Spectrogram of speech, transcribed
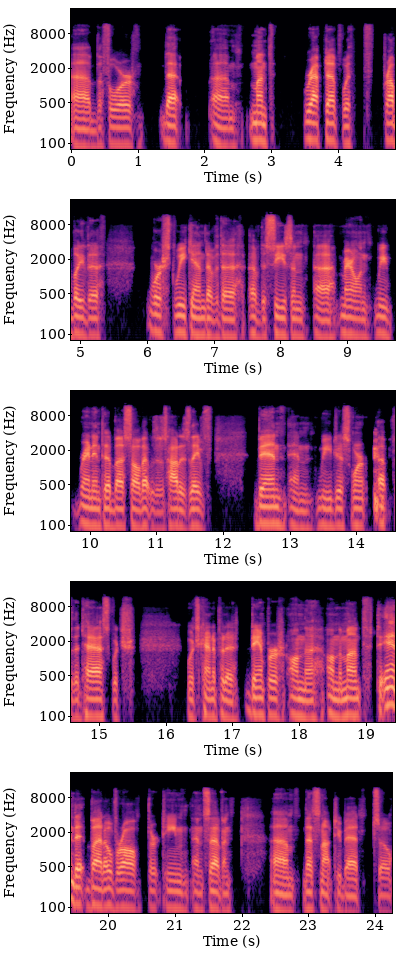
uh, before that um, month wrapped up with probably the worst weekend of the of the season. Uh, Maryland, we ran into a bus all that was as hot as they've been, and we just weren't up for the task, which which kind of put a damper on the on the month to end it. But overall, thirteen and seven um, that's not too bad. So,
